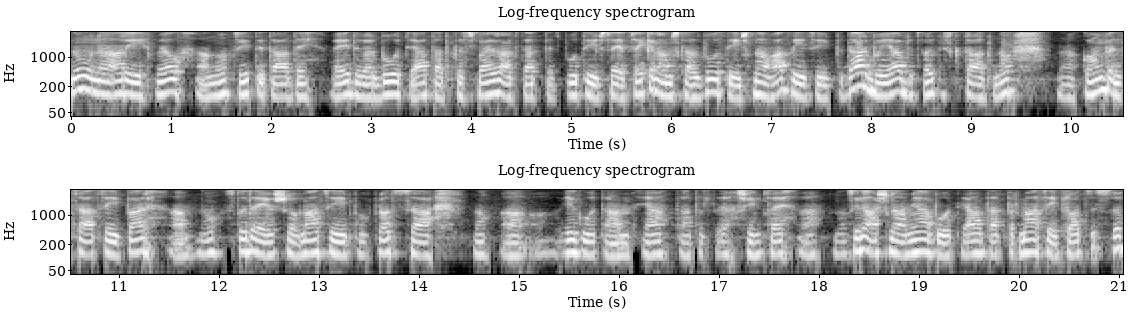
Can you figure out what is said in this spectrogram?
nu, un arī vēl nu, citi tādi veidi var būt, jā, tādi, kas vairāk tādi pēc būtības, pēc ekonomiskās būtības nav atlīdzība par darbu, jā, bet faktiski tāda nu, kompensācija par nu, studējošo mācību procesā nu, iegūtām jā, tātad, šīm te, nu, zināšanām jābūt jā, par mācību procesu.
